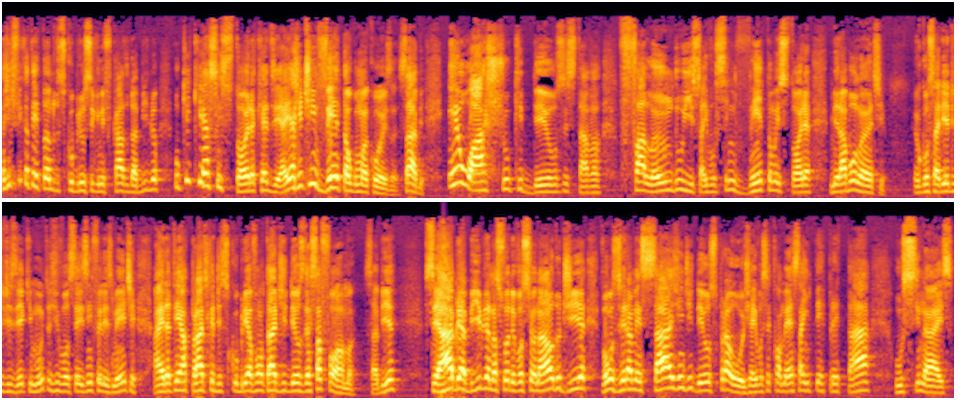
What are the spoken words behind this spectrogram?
A gente fica tentando descobrir o significado da Bíblia, o que, que essa história quer dizer. Aí a gente inventa alguma coisa, sabe? Eu acho que Deus estava falando isso. Aí você inventa uma história mirabolante. Eu gostaria de dizer que muitos de vocês, infelizmente, ainda têm a prática de descobrir a vontade de Deus dessa forma, sabia? Você abre a Bíblia na sua devocional do dia, vamos ver a mensagem de Deus para hoje. Aí você começa a interpretar os sinais.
